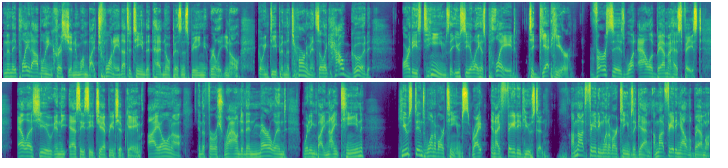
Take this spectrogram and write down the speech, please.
And then they played Abilene Christian and won by 20. That's a team that had no business being really, you know, going deep in the tournament. So, like, how good are these teams that UCLA has played to get here versus what Alabama has faced? LSU in the SEC championship game, Iona in the first round, and then Maryland winning by 19. Houston's one of our teams, right? And I faded Houston. I'm not fading one of our teams again. I'm not fading Alabama.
